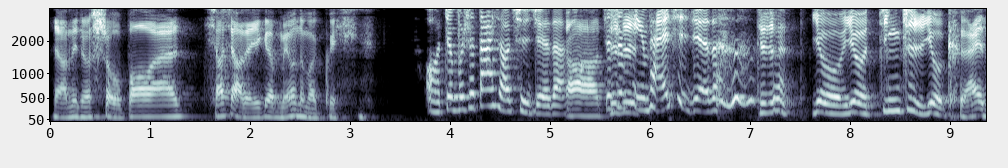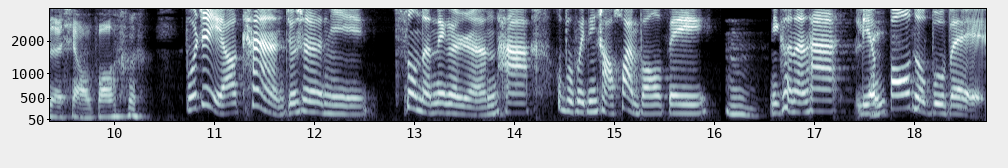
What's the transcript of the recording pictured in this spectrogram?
然后那种手包啊，小小的一个没有那么贵哦，这不是大小取决的啊，这是品牌取决的。就是又又精致又可爱的小包。不过这也要看，就是你送的那个人他会不会经常换包背。嗯，你可能他哎连包都不背，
